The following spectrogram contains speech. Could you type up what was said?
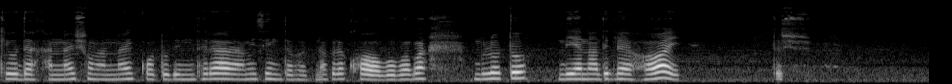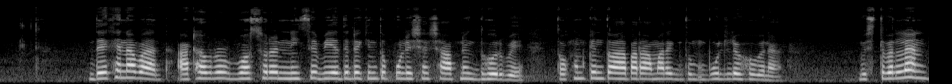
কেউ দেখার নাই শোনার নাই। কতদিন ধরে আর আমি চিন্তা ভাবনা করে খাওয়াবো বাবা? বলো তো বিয়ে না দিলে হয়? তো স- দেখেন আবার আঠারো বছরের নিচে বিয়ে দিলে কিন্তু পুলিশ এসে আপনাকে ধরবে। তখন কিন্তু আবার আমার একদম বললে হবে না। বুঝতে পারলেন?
